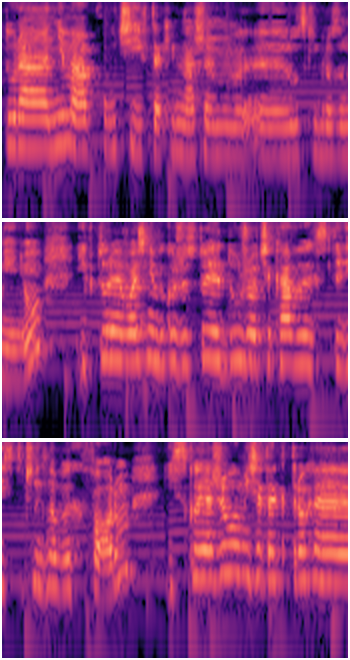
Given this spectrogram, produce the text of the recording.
która nie ma płci w takim naszym y, ludzkim rozumieniu i które właśnie wykorzystuje dużo ciekawych, stylistycznych nowych form i skojarzyło mi się tak trochę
